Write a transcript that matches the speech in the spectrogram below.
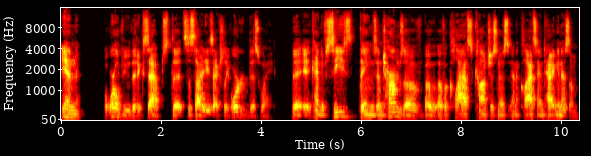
in a worldview that accepts that society is actually ordered this way that it kind of sees things in terms of, of, of a class consciousness and a class antagonism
